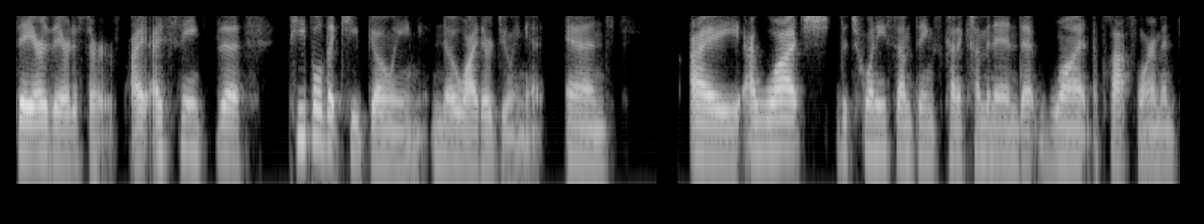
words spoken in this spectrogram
they are there to serve. I, I think the people that keep going know why they're doing it. And I I watch the 20 somethings kind of coming in that want a platform and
